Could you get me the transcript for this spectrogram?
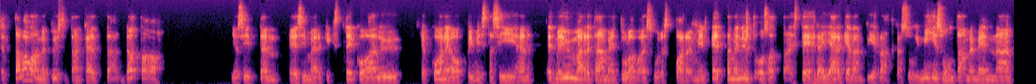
Että tavallaan me pystytään käyttämään dataa ja sitten esimerkiksi tekoälyä ja koneoppimista siihen, että me ymmärretään meidän tulevaisuudesta paremmin, että me nyt osattaisiin tehdä järkevämpiä ratkaisuja, mihin suuntaan me mennään,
